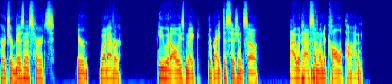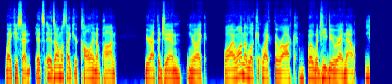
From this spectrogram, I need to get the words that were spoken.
hurts your business, hurts your whatever, he would always make the right decision. So I would have someone to call upon. Like you said, it's it's almost like you're calling upon. You're at the gym, and you're like, well, I want to look like The Rock. What would he do right now? You,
